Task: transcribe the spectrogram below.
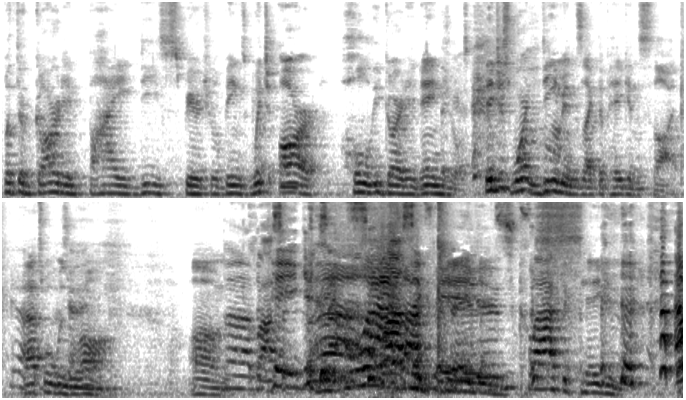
But they're guarded by these spiritual beings, which are holy guardian angels. They just weren't demons like the pagans thought. That's what was okay. wrong. Um, Uh, the Classic. pagans. classic pagans. pagans. Classic pagans.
